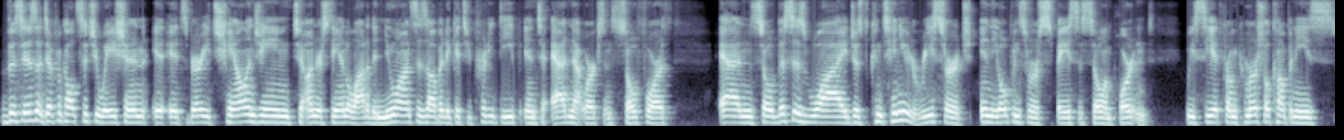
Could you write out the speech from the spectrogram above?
This is a difficult situation. It, it's very challenging to understand a lot of the nuances of it. It gets you pretty deep into ad networks and so forth. And so this is why just continued research in the open source space is so important. We see it from commercial companies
